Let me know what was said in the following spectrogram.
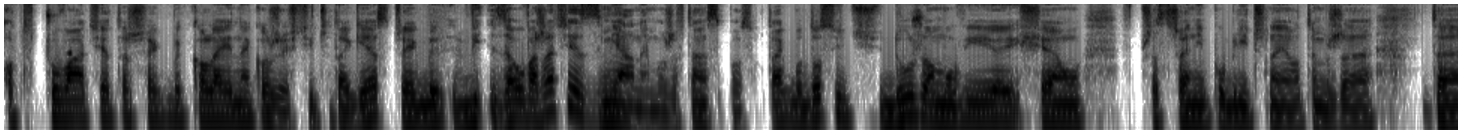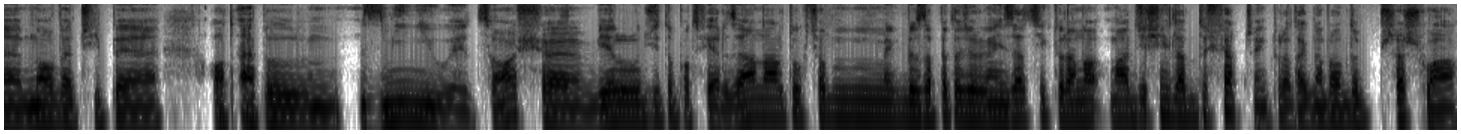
odczuwacie też jakby kolejne korzyści. Czy tak jest? Czy jakby zauważacie zmianę może w ten sposób, tak? Bo dosyć dużo mówi się w przestrzeni publicznej o tym, że te nowe chipy od Apple zmieniły coś. E, wielu ludzi to potwierdza, no ale tu chciałbym jakby zapytać organizacji, która no, ma 10 lat doświadczeń, która tak naprawdę przeszła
